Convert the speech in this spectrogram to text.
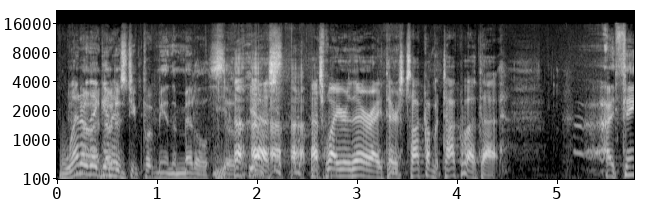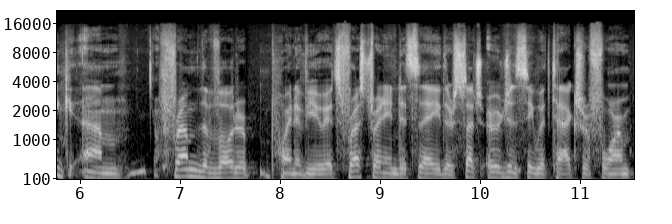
When No, are they going to? you put me in the middle. So yes, that's why you're there right there. So talk about talk about that. I think um, from the voter point of view, it's frustrating to say there's such urgency with tax reform,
